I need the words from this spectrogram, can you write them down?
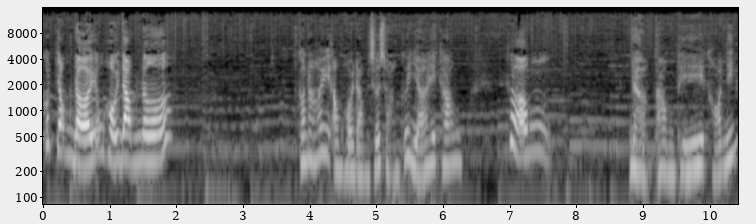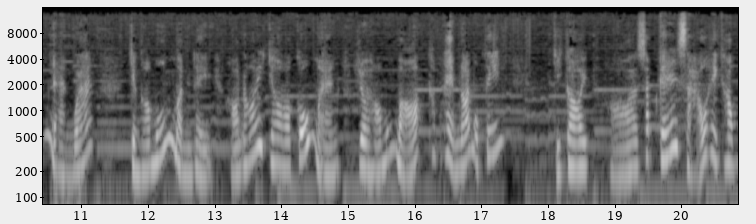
có trông đợi ông hội đồng nữa. Có nói ông hội đồng sửa soạn cưới vợ hay không? Không. Đàn ông thiệt họ điếm đàn quá. Chừng họ muốn mình thì họ nói cho cố mạng, rồi họ muốn bỏ, không thèm nói một tiếng. Chỉ coi họ sắp kế xảo hay không,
